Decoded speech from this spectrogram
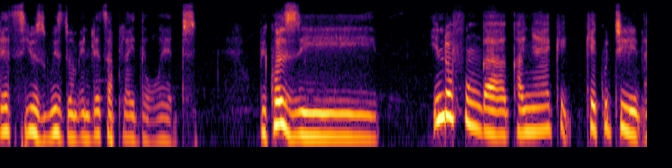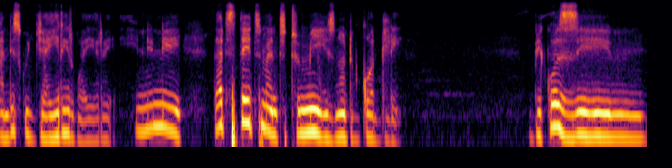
Let's use wisdom and let's apply the word. Because the indofunga kanya kekuti handisi kujairirwa here inini that statement to me is not godly because um,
